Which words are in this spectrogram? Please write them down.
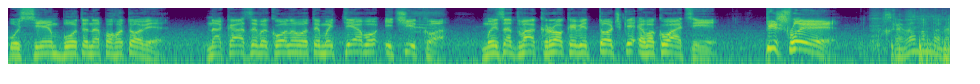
Усім бути на поготові. Накази виконувати миттєво і чітко. Ми за два кроки від точки евакуації. Пішли! Хрена на мене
